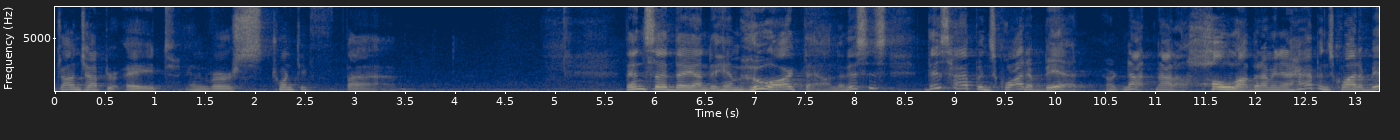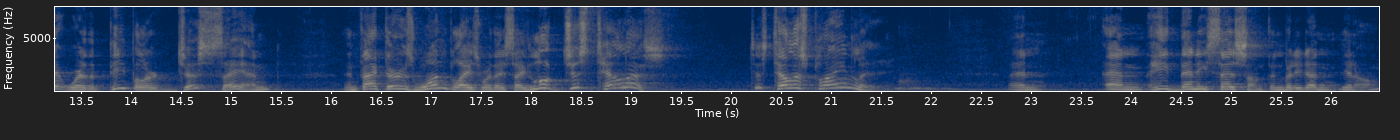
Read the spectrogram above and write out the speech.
John chapter 8 and verse 25. Then said they unto him, Who art thou? Now this is this happens quite a bit, or not not a whole lot, but I mean it happens quite a bit where the people are just saying. In fact, there is one place where they say, Look, just tell us. Just tell us plainly. And and he then he says something, but he doesn't, you know,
